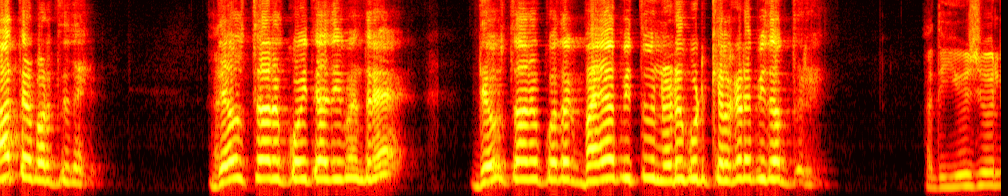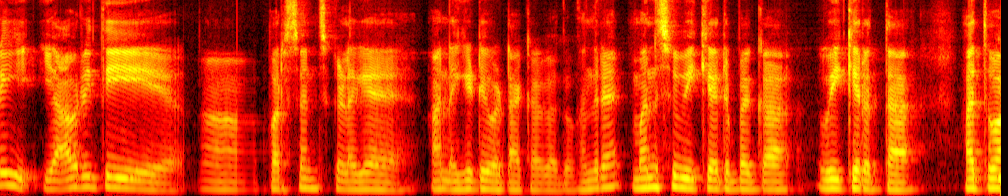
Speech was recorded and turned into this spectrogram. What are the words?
ಮಾತ್ರ ಬರ್ತಿದೆ. ದೇವಸ್ಥಾನಕ್ಕೆ ಹೋಯ್ತಾ ಇದೀವಿ ಅಂದರೆ ದೇವಸ್ಥಾನಕ್ಕೆ ಹೋದಾಗ ಭಯ ಬಿತ್ತು ನಡುಗುಟ್ಟು ಕೆಳಗಡೆ ಬಿದ್ದೋಗ್ತಾರೆ. ಅದು ಯೂಶುವಲಿ ಯಾವ ರೀತಿ ಪರ್ಸನ್ಸ್ಗಳಿಗೆ ಆ ನೆಗೆಟಿವ್ ಅಟ್ಯಾಕ್ ಆಗೋದು? ಅಂದರೆ ಮನಸ್ಸು ವೀಕ್ ಇರಬೇಕಾ? ವೀಕ್ ಇರುತ್ತಾ? ಅಥವಾ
